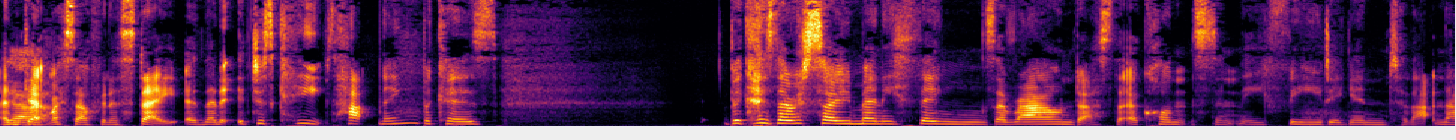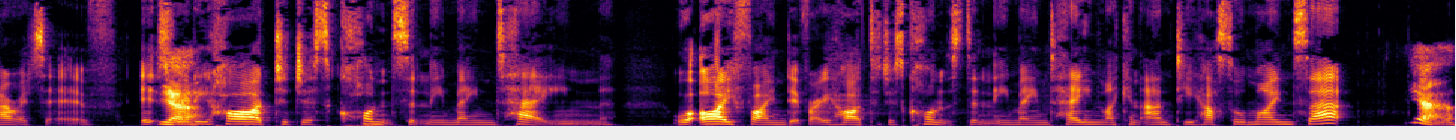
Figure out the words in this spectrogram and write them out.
and Yeah. get myself in a state. And then it, it just keeps happening because because there are so many things around us that are constantly feeding into that narrative. It's Yeah. really hard to just constantly maintain or I find it very hard to just constantly maintain like an anti-hustle mindset. Yeah.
